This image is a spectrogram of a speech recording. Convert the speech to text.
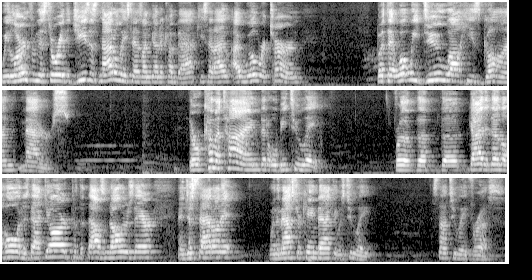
we learn from this story that Jesus not only says, I'm going to come back, he said, I, I will return, but that what we do while he's gone matters. There will come a time that it will be too late. For the, the, the guy that dug a hole in his backyard, put the $1,000 there, and just sat on it, when the master came back, it was too late. It's not too late for us.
